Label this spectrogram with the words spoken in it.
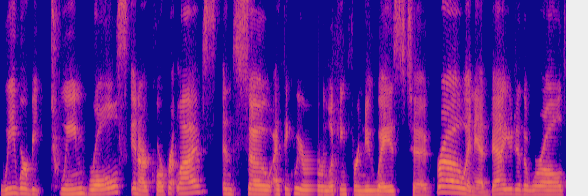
We were between roles in our corporate lives. And so I think we were looking for new ways to grow and add value to the world.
